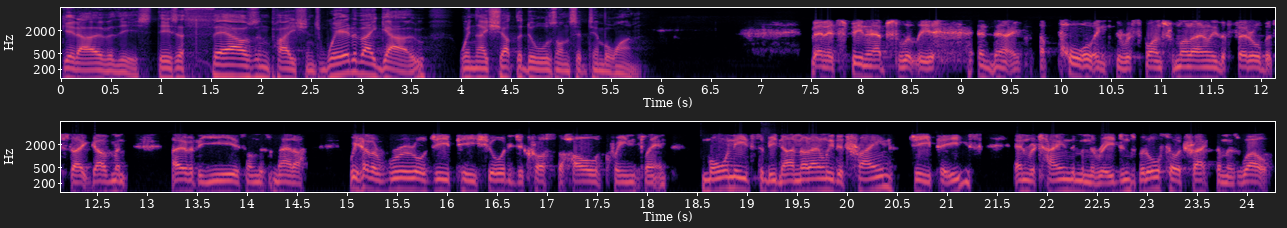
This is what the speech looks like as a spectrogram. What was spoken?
get over this. There's a thousand patients. Where do they go when they shut the doors on September 1? Ben, it's been absolutely know, uh, appalling the response from not only the federal but state government over the years on this matter. We have a rural GP shortage across the whole of Queensland. More needs to be done not only to train GPs and retain them in the regions, but also attract them as well.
